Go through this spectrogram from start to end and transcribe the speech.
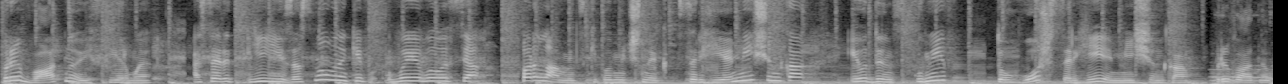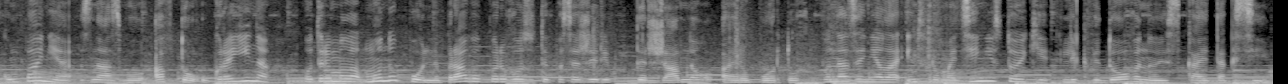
приватної фірми. А серед її засновників виявилися парламентський помічник Сергія Міщенка і один з кумів того ж Сергія Міщенка. Приватна компанія з назвою Авто Україна отримала монопольне право перевозити пасажирів державного аеропорту. Вона зайняла інформаційні стойки ліквідованої SkyTaxi.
